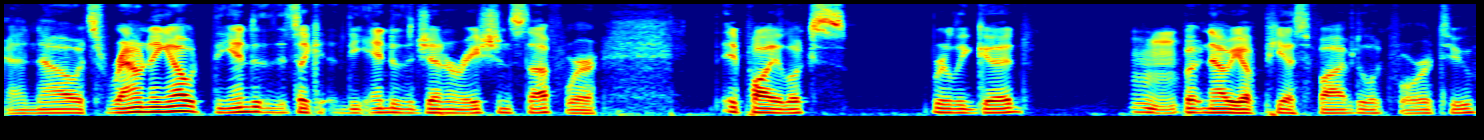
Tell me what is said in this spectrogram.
and now it's rounding out the end. Of, it's like the end of the generation stuff where it probably looks really good, mm-hmm. but now you have PS5 to look forward to.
